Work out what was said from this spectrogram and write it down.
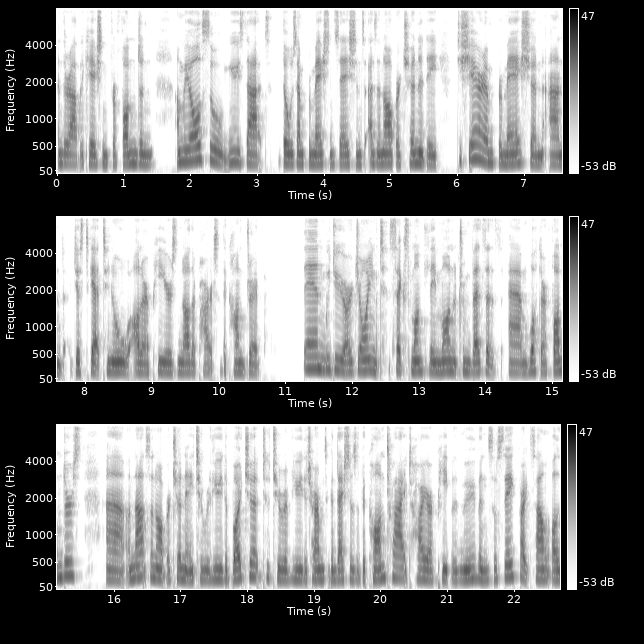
in their application for funding. And we also use that those information sessions as an opportunity to share information and just to get to know all our peers in other parts of the country. Then we do our joint six monthly monitoring visits um, with our funders, uh, and that's an opportunity to review the budget, to, to review the terms and conditions of the contract, how are people moving. So, say for example,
